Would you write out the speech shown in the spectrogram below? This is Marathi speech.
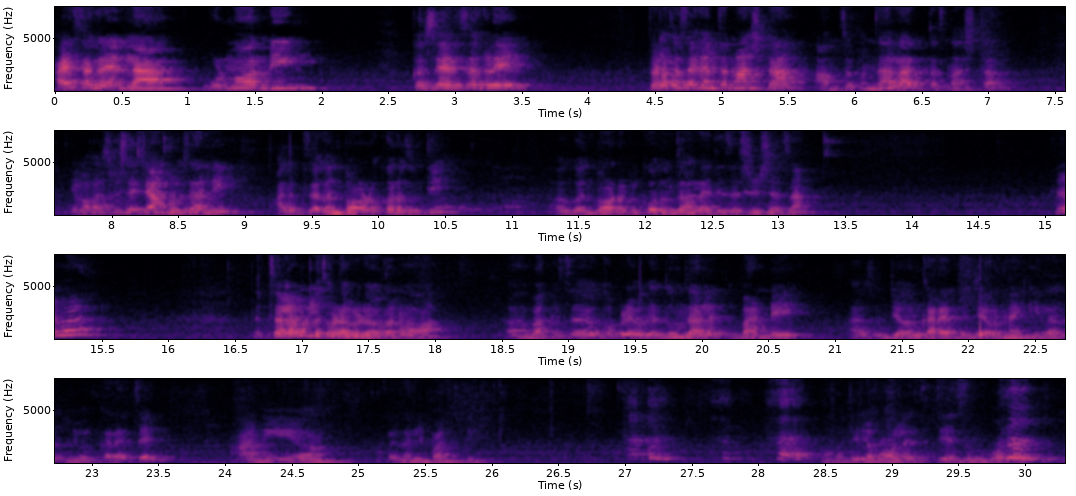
हाय सगळ्यांना. गुड मॉर्निंग कसे आहेत सगळे? झाला का सगळ्यांचा नाश्ता. आमचा पण झाला आत्ताच नाश्ता. हे बघा शिशाची आंघोळ झाली. आता तिचा गन पावडर करत होती. गन पावडर बी करून झाला आहे तिचा शिशाचा हे बघा. तर चला म्हटलं थोडा व्हिडिओ बनवावा. बाकीचं कपडे वगैरे धुवून झालेत भांडे. अजून जेवण करायचं. जेवण नाही केलं अजून जेवण करायचं आणि काय झाली पालती तिला बोलायचं ते असं बोलायचं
